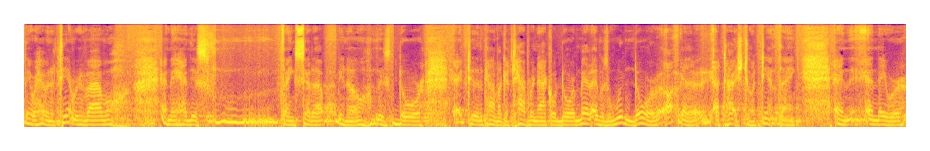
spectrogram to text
they were having a tent revival, and they had this thing set up, you know, this door to the kind of like a tabernacle door. It was a wooden door uh, attached to a tent thing, and and they were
